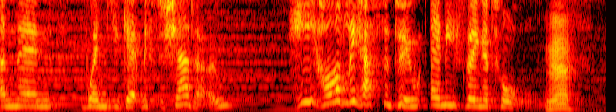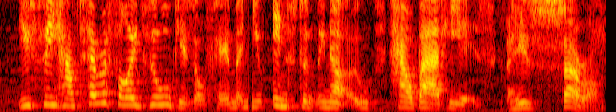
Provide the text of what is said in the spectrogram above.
And then when you get Mr. Shadow, he hardly has to do anything at all. Yeah. You see how terrified Zorg is of him, and you instantly know how bad he is. He's Sauron.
